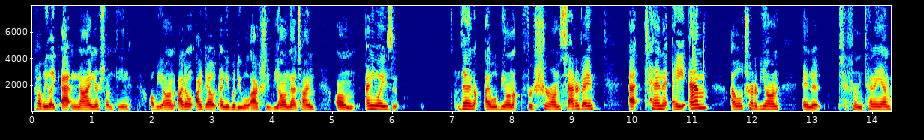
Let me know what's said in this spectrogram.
probably like at 9 or something. I'll be on. I don't I doubt anybody will actually be on that time. Um anyways, then I will be on for sure on Saturday at 10 a.m. I will try to be on and from 10 a.m.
